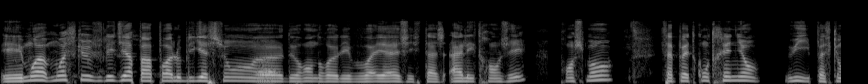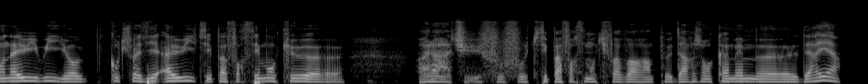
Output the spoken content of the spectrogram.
Et moi moi, ce que je voulais dire par rapport à l'obligation, euh, de rendre les voyages et stages à l'étranger, franchement, ça peut être contraignant Oui, parce qu'on a eu, oui, quand tu choisis A8, c'est pas forcément que, voilà, tu faut, faut, sais pas forcément qu'il faut avoir un peu d'argent quand même derrière.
